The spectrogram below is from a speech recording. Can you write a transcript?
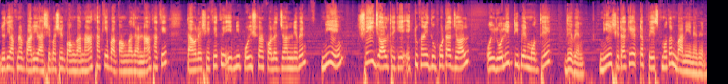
যদি আপনার বাড়ির আশেপাশে গঙ্গা না থাকে বা গঙ্গা জল না থাকে, তাহলে সেক্ষেত্রে এমনি পরিষ্কার কলের জল নেবেন। নিয়ে সেই জল থেকে একটুখানি দু ফোঁটা জল ওই রলির টিপের মধ্যে দেবেন। নিয়ে সেটাকে একটা পেস্ট মতন বানিয়ে নেবেন।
